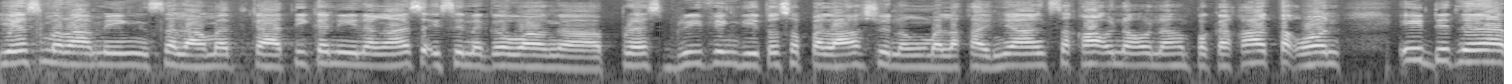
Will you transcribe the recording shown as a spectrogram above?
Yes, maraming salamat, Kati. Kanina nga sa isinagawang ah, press briefing dito sa Palasyo ng Malacanang, sa kauna-unahang pagkakataon, eh, na-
